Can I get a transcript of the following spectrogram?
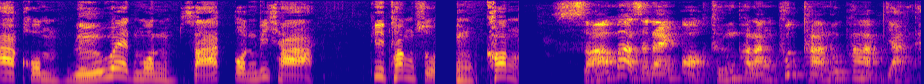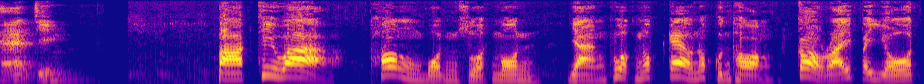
อาคม หรือเวทมนต์สากลวิชา ที่ท่องสวดคล่อง สามารถแสดงออกถึงพลังพุทธานุภาพอย่างแท้จริง ปากที่ว่าท่องบนสวดมนต์อย่างพวกนกแก้วนกขุนทองก็ไร้ประโยชน์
